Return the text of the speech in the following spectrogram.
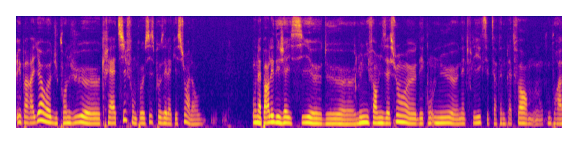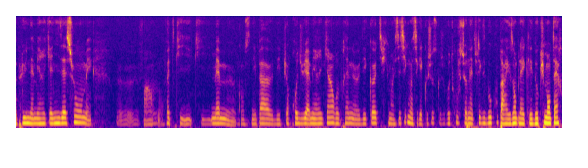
Et par ailleurs, euh, du point de vue euh, créatif, on peut aussi se poser la question. Alors, on a parlé déjà ici euh, de l'uniformisation des contenus Netflix et de certaines plateformes qu'on pourrait appeler une américanisation, mais enfin, en fait, qui, qui, même quand ce n'est pas des purs produits américains, reprennent des codes typiquement esthétiques. Moi, c'est quelque chose que je retrouve sur Netflix beaucoup, par exemple, avec les documentaires,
